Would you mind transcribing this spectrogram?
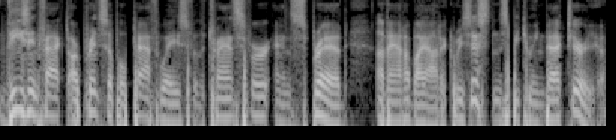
These, in fact, are principal pathways for the transfer and spread of antibiotic resistance between bacteria.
